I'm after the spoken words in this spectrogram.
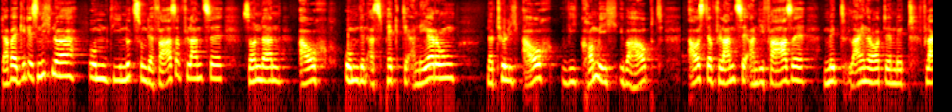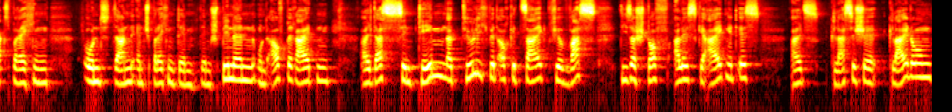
Dabei geht es nicht nur um die Nutzung der Faserpflanze, sondern auch um den Aspekt der Ernährung, natürlich auch, wie komme ich überhaupt aus der Pflanze an die Phase mit Leinrotte, mit Flachsbrechen und dann entsprechend dem, dem Spinnen und Aufbereiten. All das sind Themen. Natürlich wird auch gezeigt, für was dieser Stoff alles geeignet ist, als klassische Kleidung,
